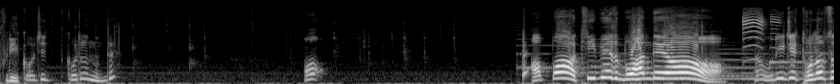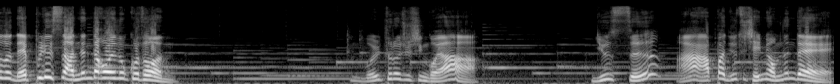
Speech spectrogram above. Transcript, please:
불이 꺼지, 꺼졌는데? 어? 아빠 TV에서 뭐 한대요 아, 우리 집 돈 없어서 넷플릭스 안 된다고 해놓고선 뭘 틀어주신 거야? 뉴스? 아 아빠 뉴스 재미없는데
